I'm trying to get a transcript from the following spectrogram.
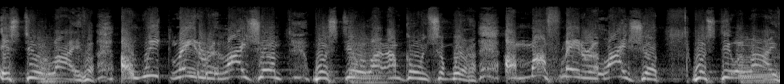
is still alive. A week later, Elijah was still alive. I'm going somewhere. A month later, Elijah was still alive.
